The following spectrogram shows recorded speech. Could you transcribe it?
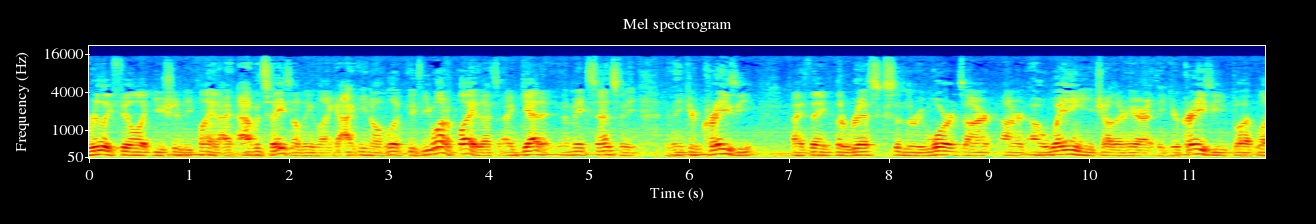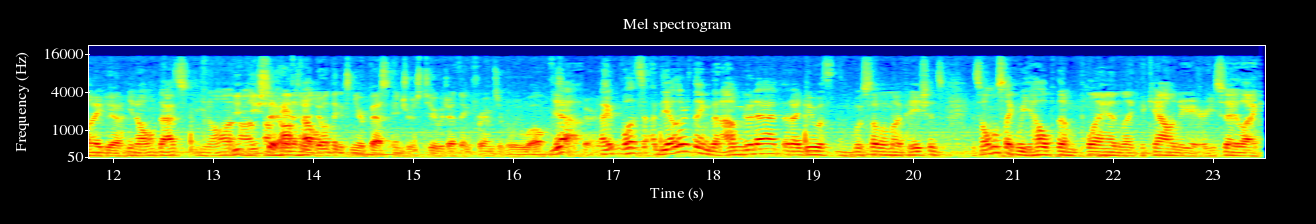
really feel like you shouldn't be playing, I, I would say something like, I, you know, look, if you want to play, that's I get it. That makes sense to me. I think you're crazy I think the risks and the rewards aren't aren't outweighing each other here. I think you're crazy, but like Yeah. you know that's you know You, I'm, you say I'm often I don't think it's in your best interest too, which I think frames it really well. Yeah. I, well, it's, the other thing that I'm good at that I do with with some of my patients, it's almost like we help them plan like the calendar year. You say like,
